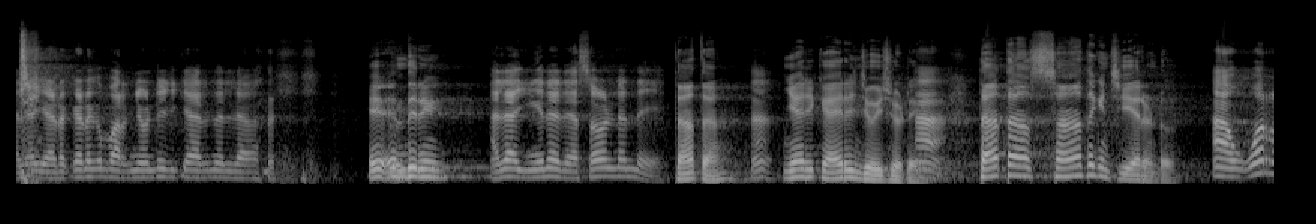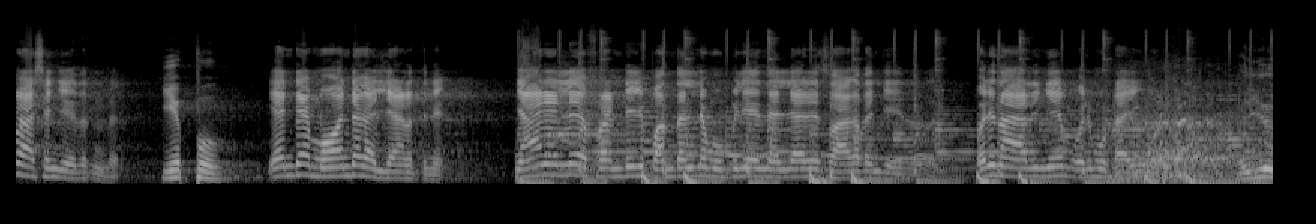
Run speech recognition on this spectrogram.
അല്ല ഇടക്കിടക്ക് പറഞ്ഞുകൊണ്ടിരിക്കാറുന്നല്ലോ എ- എന്തിന്? അല്ല ഇങ്ങനെ രസമുണ്ടെന്നേ. താത്ത. ഞാനൊരു കാര്യം ചോദിച്ചോട്ടെ? ആ. താത്ത സാധകം ചെയ്യാറുണ്ടോ? ആ ഒരു പ്രാവശ്യം ചെയ്തിട്ടുണ്ട്. എപ്പോ? എന്റെ മോന്റെ കല്യാണത്തിന്. ഞാനല്ലേ ഫ്രണ്ടിൽ പന്തലിന്റെ മുമ്പിൽ നിന്ന് എല്ലാവരെയും സ്വാഗതം ചെയ്തത്. ഒരു നാരങ്ങയും ഒരു മുട്ടായി കൊടുത്തു. അയ്യോ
